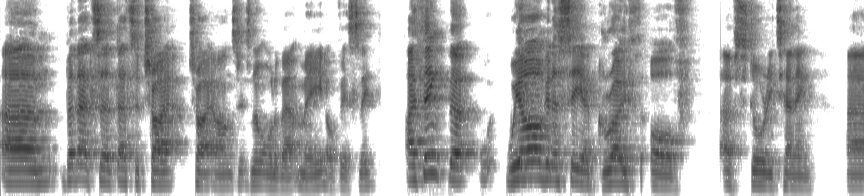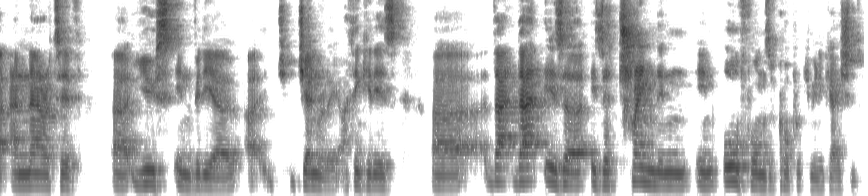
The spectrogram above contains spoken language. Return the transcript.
Um, but that's a that's a try try answer. It's not all about me, obviously. I think that we are going to see a growth of of storytelling uh, and narrative uh, use in video uh, generally. I think it is uh, that that is a is a trend in in all forms of corporate communications,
